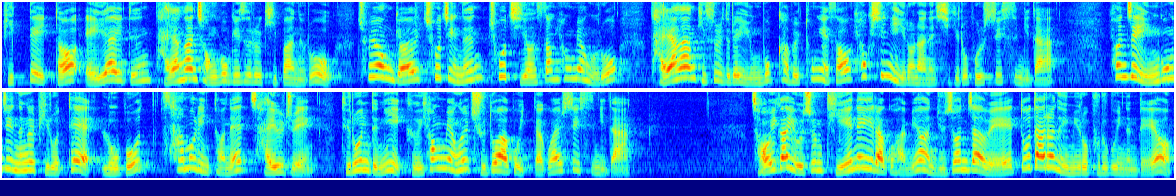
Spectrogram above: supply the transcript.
빅데이터, AI 등 다양한 정보 기술을 기반으로 초연결, 초지능, 초지연성 혁명으로 다양한 기술들의 융복합을 통해서 혁신이 일어나는 시기로 볼 수 있습니다. 현재 인공지능을 비롯해 로봇, 사물 인터넷, 자율주행, 드론 등이 그 혁명을 주도하고 있다고 할 수 있습니다. 저희가 요즘 DNA라고 하면 유전자 외에 또 다른 의미로 부르고 있는데요.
